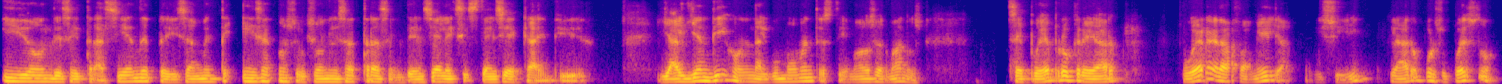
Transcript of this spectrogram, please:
y donde se trasciende precisamente esa construcción y esa trascendencia de la existencia de cada individuo. Y alguien dijo en algún momento, estimados hermanos, se puede procrear fuera de la familia. Y sí, claro, por supuesto.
